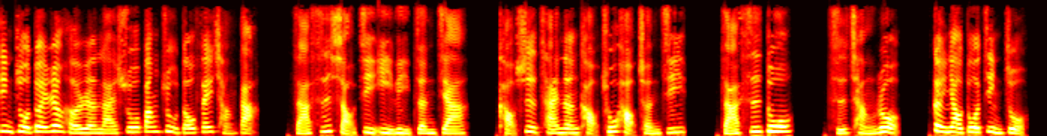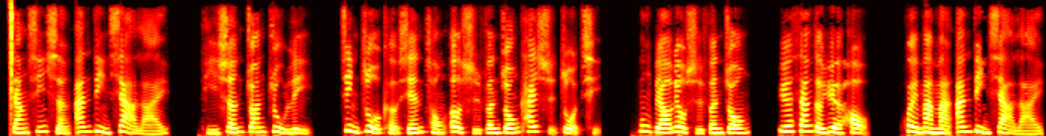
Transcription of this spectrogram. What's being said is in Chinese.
静坐对任何人来说帮助都非常大杂思少记忆力增加考试才能考出好成绩杂思多磁场弱更要多静坐将心神安定下来提升专注力。静坐可先从二十分钟开始做起目标六十分钟约三个月后会慢慢安定下来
